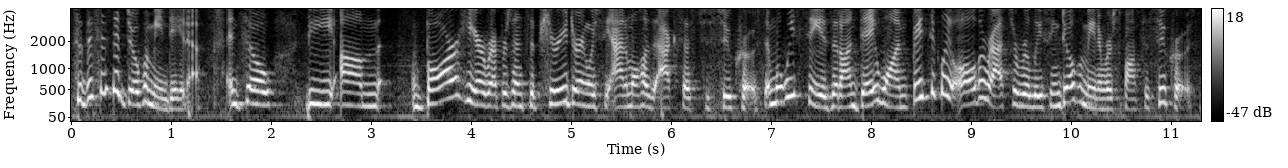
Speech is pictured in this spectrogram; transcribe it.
So this is the dopamine data. And so the um, bar here represents the period during which the animal has access to sucrose. And what we see is that on day one, basically all the rats are releasing dopamine in response to sucrose.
